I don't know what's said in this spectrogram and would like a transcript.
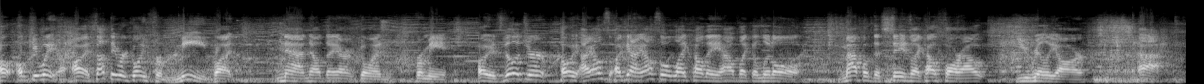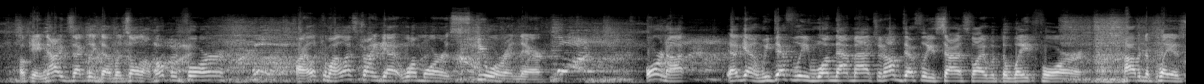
Oh, okay. Wait. Oh, I thought they were going for me, but Nah, no, they aren't going for me. Oh, it's Villager. Oh, I also, again, I also like how they have like a little map of the stage, like how far out you really are. Ah, okay, not exactly the result I'm hoping for. All right, look, come on, let's try and get one more skewer in there. Or not. Again, we definitely won that match, and I'm definitely satisfied with the wait for having to play as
